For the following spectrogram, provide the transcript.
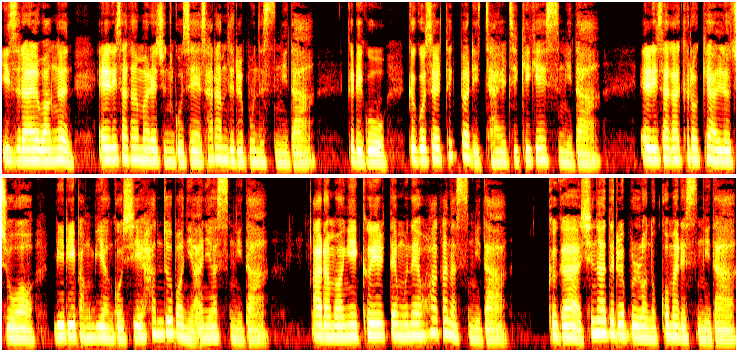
이스라엘 왕은 엘리사가 말해준 곳에 사람들을 보냈습니다. 그리고 그곳을 특별히 잘 지키게 했습니다. 엘리사가 그렇게 알려주어 미리 방비한 것이 한두 번이 아니었습니다. 아람 왕이 그 일 때문에 화가 났습니다. 그가 신하들을 불러놓고 말했습니다.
